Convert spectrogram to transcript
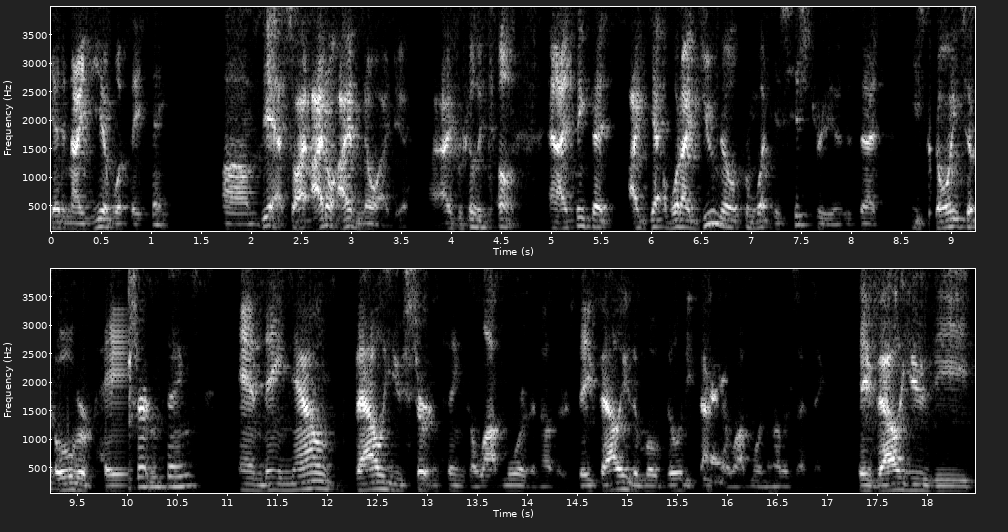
get an idea of what they think. Um, yeah, so I, I, don't, I have no idea. I, really don't. And I think that I get what I do know from what his history is is that he's going to overpay certain things, and they now value certain things a lot more than others. They value the mobility factor a lot more than others. I think they value the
